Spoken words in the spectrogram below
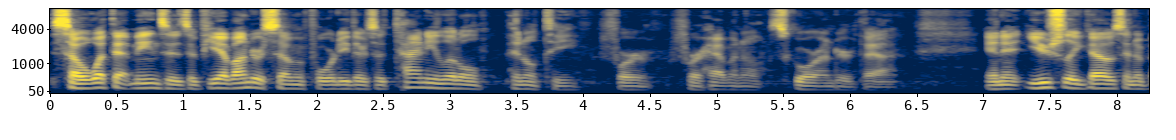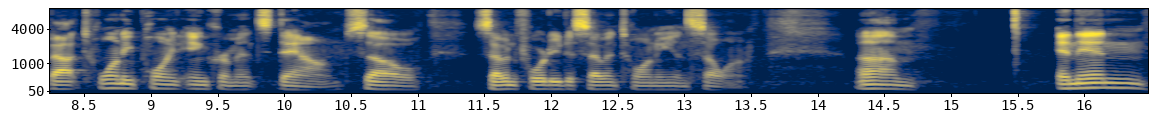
so what that means is if you have under 740, there's a tiny little penalty for for having a score under that, and it usually goes in about 20 point increments down. So 740 to 720 and so on. Um, and then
